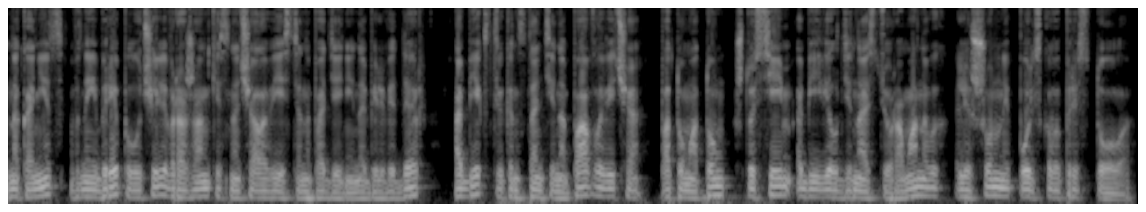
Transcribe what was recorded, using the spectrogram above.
Наконец, в ноябре получили вражанки сначала весть о нападении на Бельведер, о бегстве Константина Павловича, потом о том, что Сейм объявил династию Романовых лишенной польского престола,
